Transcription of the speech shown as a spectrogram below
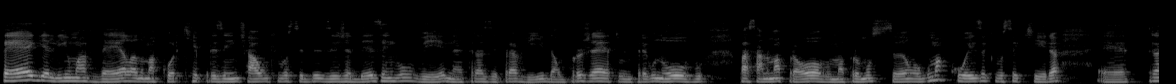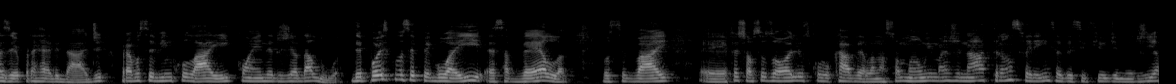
pegue ali uma vela numa cor que represente algo que você deseja desenvolver, né, trazer para a vida, um projeto, um emprego novo, passar numa prova, uma promoção, alguma coisa que você queira é, trazer para a realidade, para você vincular aí com a energia da lua. Depois que você pegou aí essa vela, você vai é, fechar os seus olhos, colocar a vela na sua mão e imaginar a transferência desse fio de energia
